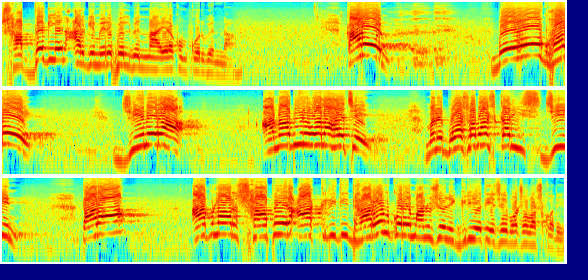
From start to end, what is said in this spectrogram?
সাপ দেখলেন আর গিয়ে মেরে ফেলবেন না, এরকম করবেন না। কারণ, বহু ঘরে জিনেরা আনাবির বলা হয়েছে মানে বসবাসকারী জিন, তারা আপনার সাপের আকৃতি ধারণ করে মানুষের গৃহেতে এসে বসবাস করে।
